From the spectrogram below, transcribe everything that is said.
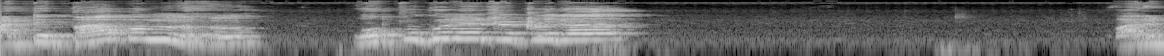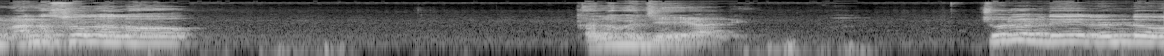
అట్టి పాపమును ఒప్పుకునేటట్లుగా వారి మనసులలో కలుగజేయాలి చూడండి రెండవ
